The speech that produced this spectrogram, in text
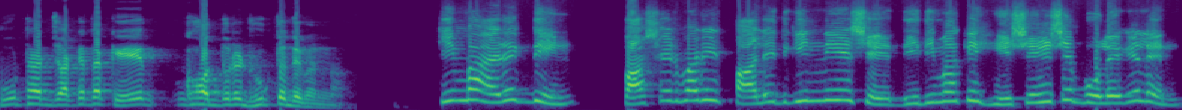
হুটহাট যাকে তাকে ঘর ধরে ঢুকতে দেবেন না। কিংবা আরেকদিন পাশের বাড়ির পালিত গিন্নি এসে দিদিমাকে হেসে হেসে বলে গেলেন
